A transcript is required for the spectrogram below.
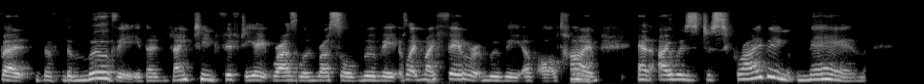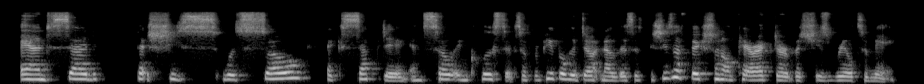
but the, the movie, the 1958 Rosalind Russell movie, is like my favorite movie of all oh. time. Oh. And I was describing Mame and said that she was so accepting and so inclusive. So for people who don't know this, she's a fictional character, but she's real to me,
